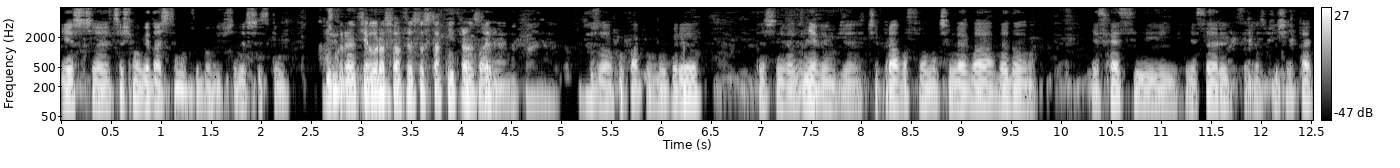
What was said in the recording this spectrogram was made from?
jeszcze coś mogę dać temu klubowi przede wszystkim. Konkurencja urosła przez ostatni transfer. Dokładnie, dokładnie. Dużo chłopaków do gry. Też nie, nie wiem gdzie, czy prawa strona, czy lewa, wiadomo. Jest Hesi, jest Eryk, teraz pisze tak,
